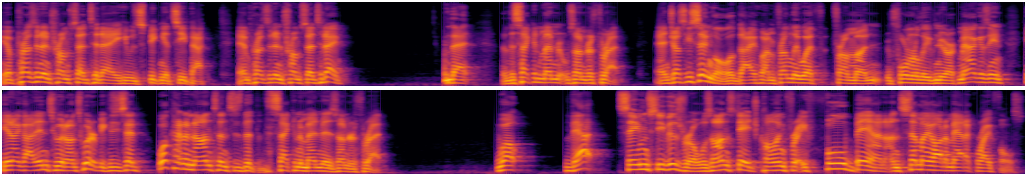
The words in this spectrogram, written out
You know, President Trump said today, he was speaking at CPAC, and President Trump said today that the Second Amendment was under threat. And Jesse Singal, a guy who I'm friendly with from uh, formerly of New York Magazine, he and I got into it on Twitter because he said, What kind of nonsense is that the Second Amendment is under threat? Well, that same Steve Israel was on stage calling for a full ban on semi automatic rifles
